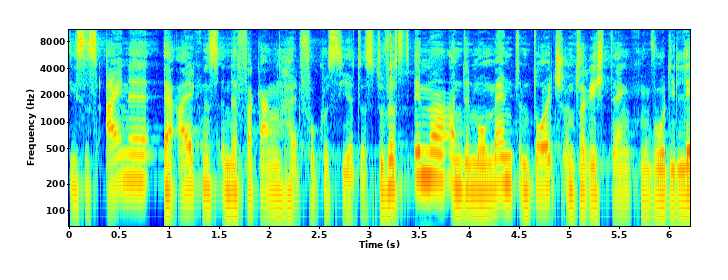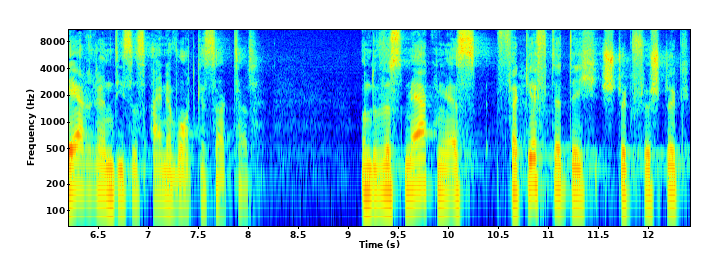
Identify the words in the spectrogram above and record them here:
dieses eine Ereignis in der Vergangenheit fokussiert ist. Du wirst immer an den Moment im Deutschunterricht denken, wo die Lehrerin dieses eine Wort gesagt hat. Und du wirst merken, es vergiftet dich Stück für Stück.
